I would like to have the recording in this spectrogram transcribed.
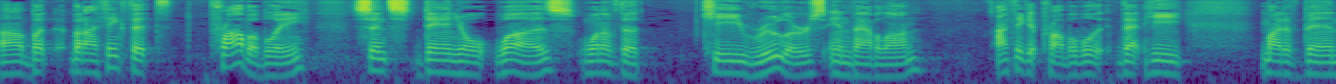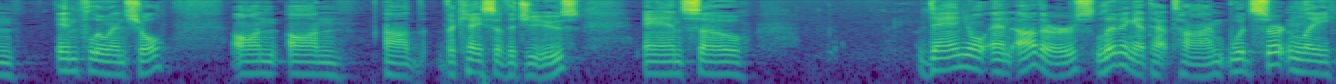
Uh, but but I think that probably since Daniel was one of the key rulers in Babylon, I think it probable that he might have been influential on, on uh, the case of the Jews. And so Daniel and others living at that time would certainly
